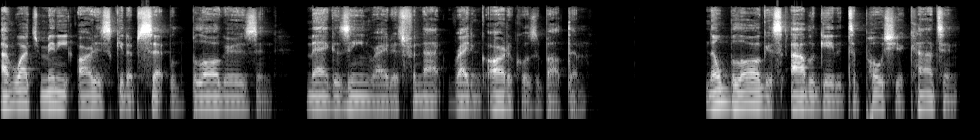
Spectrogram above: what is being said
I've watched many artists get upset with bloggers and magazine writers for not writing articles about them. No blog is obligated to post your content,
